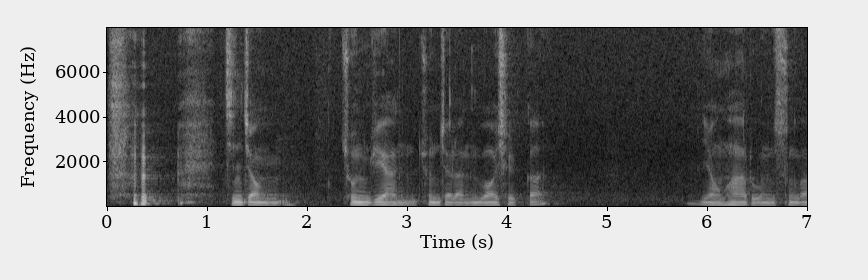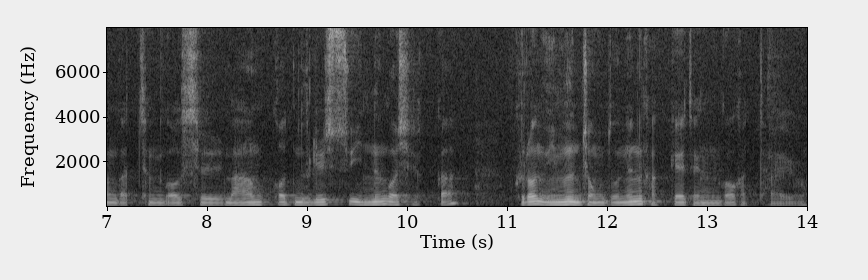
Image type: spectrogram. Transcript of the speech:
진정 존귀한 존재란 무엇일까? 영화로운 순간 같은 것을 마음껏 누릴 수 있는 것일까? 그런 의문 정도는 갖게 되는 것 같아요.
